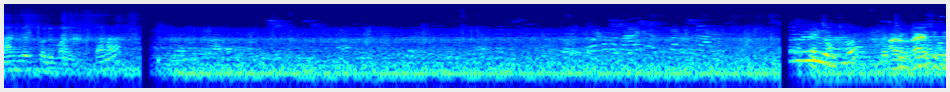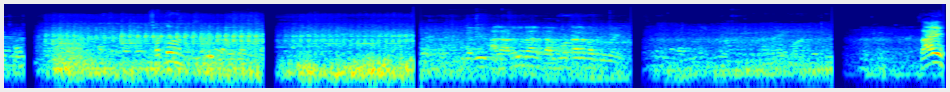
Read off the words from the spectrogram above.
ধানের পরিমাণ তাই না আচ্ছা సాయి.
